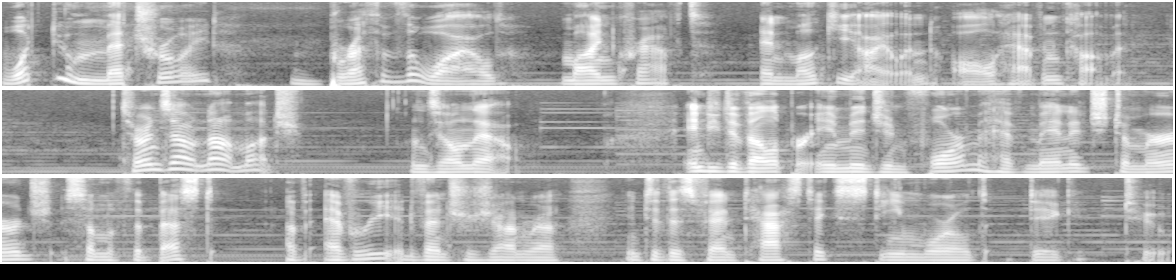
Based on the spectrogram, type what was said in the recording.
What do Metroid, Breath of the Wild, Minecraft, and Monkey Island all have in common? Turns out not much. Until now. Indie developer Image and Form have managed to merge some of the best of every adventure genre into this fantastic Steam World Dig 2.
